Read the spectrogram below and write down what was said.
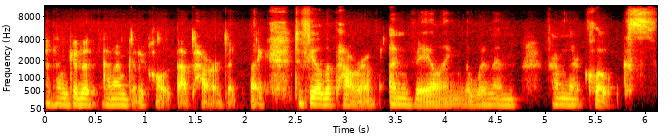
And i'm gonna and i'm gonna call it that power but like to feel the power of unveiling the women from their cloaks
